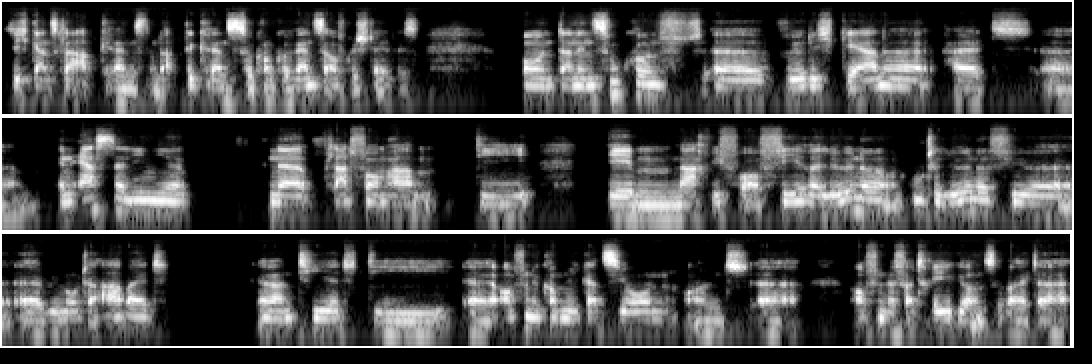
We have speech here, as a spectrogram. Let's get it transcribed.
sich ganz klar abgrenzt und abgegrenzt zur Konkurrenz aufgestellt ist. Und dann in Zukunft äh, würde ich gerne halt äh, in erster Linie eine Plattform haben, die eben nach wie vor faire Löhne und gute Löhne für äh, remote Arbeit garantiert, die äh, offene Kommunikation und äh, offene Verträge und so weiter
